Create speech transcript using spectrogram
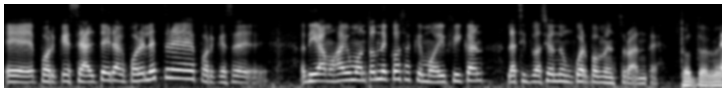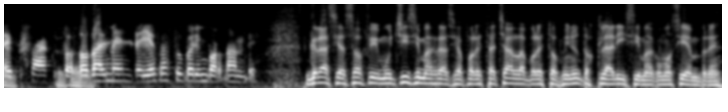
eh, porque se altera por el estrés, porque se, digamos, hay un montón de cosas que modifican la situación de un cuerpo menstruante. Totalmente. Exacto, totalmente, y eso es súper importante. Gracias, Sofi, muchísimas gracias por esta charla, por estos minutos clarísima, como siempre.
